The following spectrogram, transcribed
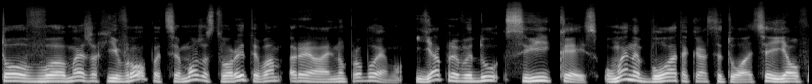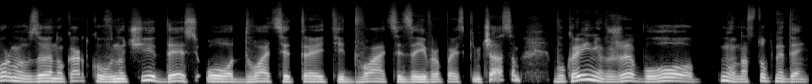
то в межах Європи це може створити вам реальну проблему. Я приведу свій кейс. У мене була така ситуація. Я оформив зелену картку вночі, десь о 23.20 за європейським часом. В Україні вже було ну, наступний день.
